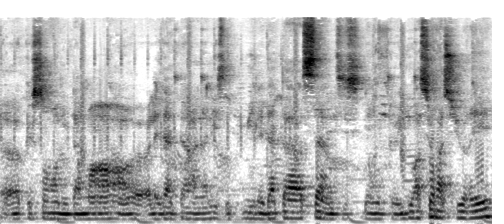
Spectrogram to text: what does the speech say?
euh, que sont notamment euh, les data analysts et puis les data scientists. Donc, euh, il doit se rassurer,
